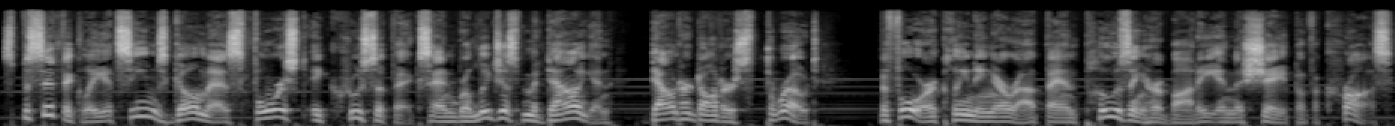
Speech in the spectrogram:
Specifically, it seems Gomez forced a crucifix and religious medallion down her daughter's throat before cleaning her up and posing her body in the shape of a cross.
